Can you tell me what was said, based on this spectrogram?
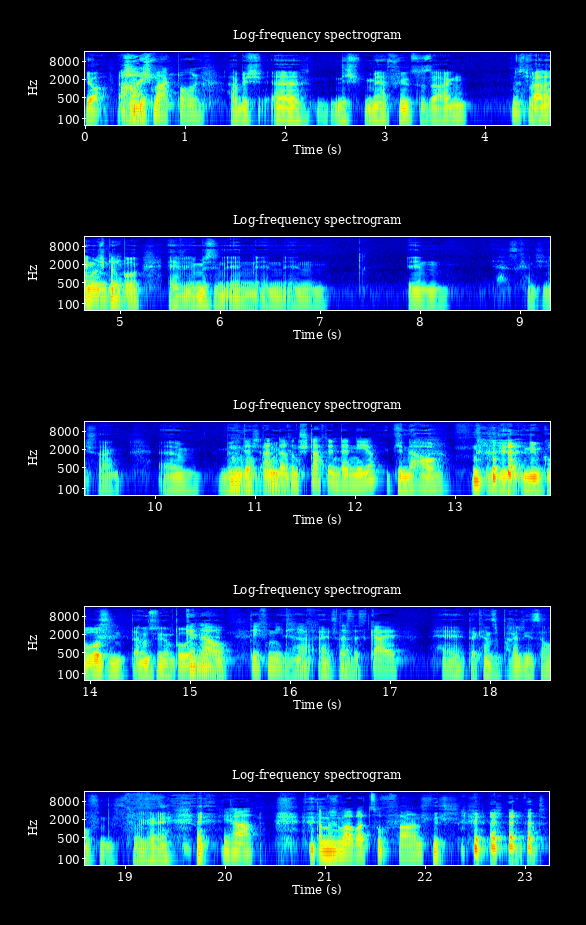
ja, Oh, hab ich mag Bowlen. habe ich äh, nicht mehr viel zu sagen. Müssen ich war wir lange nicht bowlen gehen. Ey, wir müssen in, in, in, in, ja, das kann ich nicht sagen. Ähm, In der anderen gehen. Stadt in der Nähe. Genau. In, dem- in dem großen, da müssen wir bowlen Genau, gehen. definitiv. Ja, Alter. das ist geil. Hä? Da kannst du parallel saufen, das ist voll geil. Ja, da müssen wir aber Zug fahren. Ach mein Gott.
